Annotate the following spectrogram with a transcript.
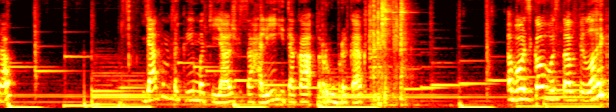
Да? Як вам такий макіяж взагалі і така рубрика? Обов'язково поставте лайк,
